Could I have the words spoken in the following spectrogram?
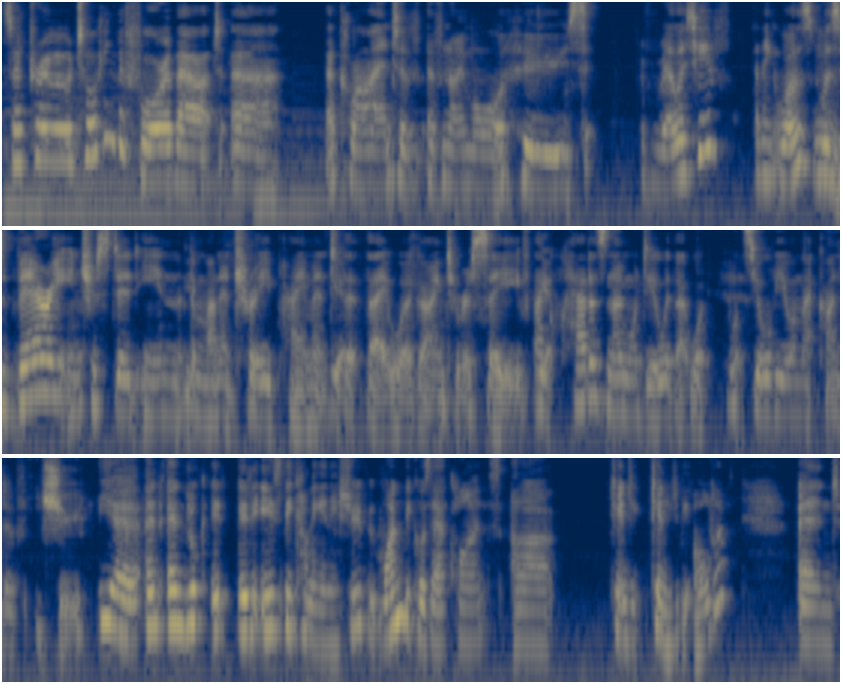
So, Prue, we were talking before about uh, a client of, of knowmore whose relative, I think it was, was mm. very interested in the monetary payment Yeah. that they were going to receive. Like, Yeah. How does knowmore deal with that? What What's your view on that kind of issue? Yeah, and, and look, it, it is becoming an issue. But one, because our clients are tending, tending to be older, and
